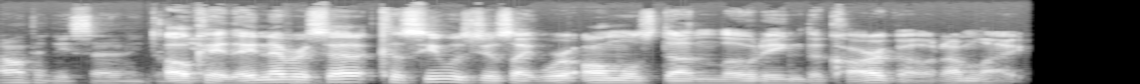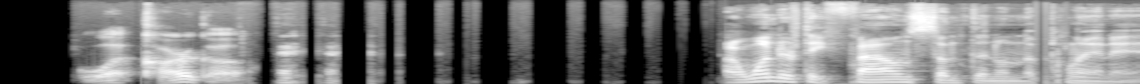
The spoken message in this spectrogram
i don't think they said anything yet. Okay, they never said it because he was just like, "We're almost done loading the cargo," and I'm like, "What cargo?" I wonder if they found something on the planet.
